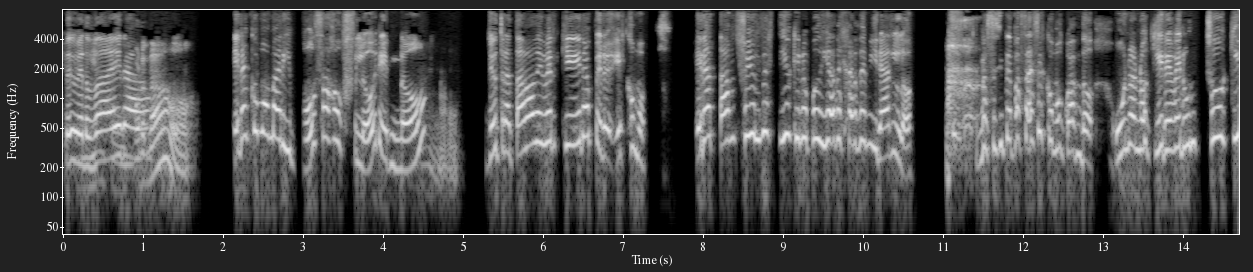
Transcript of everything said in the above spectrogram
De verdad era... Bordado. Eran como mariposas o flores, ¿no? Yo trataba de ver qué era, pero es como, era tan feo el vestido que no podía dejar de mirarlo. No sé si te pasa eso, es como cuando uno no quiere ver un choque,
